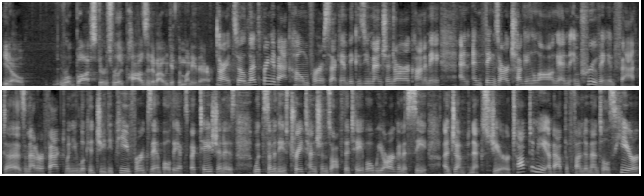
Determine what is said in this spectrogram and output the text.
you know, robust or is really positive, I would get the money there. All right, so let's bring it back home for a second because you mentioned our economy and, and things are chugging along and improving, in fact. Uh, as a matter of fact, when you look at GDP, for example, the expectation is with some of these trade tensions off the table, we are going to see a jump next year. Talk to me about the fundamentals here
